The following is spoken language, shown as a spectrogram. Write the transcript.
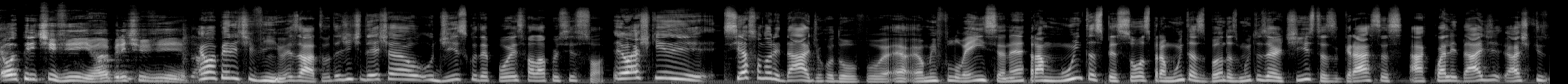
É um aperitivinho, é um aperitivinho. É um aperitivinho, exato. A gente deixa o disco depois falar por si só. Eu acho que se a sonoridade, Rodolfo, é, é uma influência, né, para muitas pessoas, para muitas bandas, muitos artistas, graças à qualidade, acho que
